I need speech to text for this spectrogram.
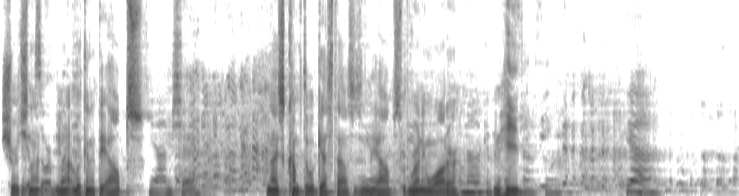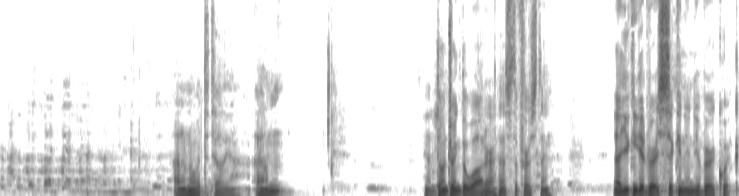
Sure, it's not. You're not looking at the Alps. Yeah, I'm sure. Nice, comfortable guest houses in the Alps with running water I'm not looking for and heat. Yeah. I don't know what to tell you. Um, yeah, don't drink the water. That's the first thing. Now, you can get very sick in India very quick.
